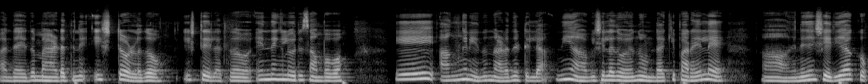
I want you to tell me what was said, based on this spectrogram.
അതായത് മാഡത്തിന് ഇഷ്ടമുള്ളതോ ഇഷ്ടമില്ലാത്തതോ എന്തെങ്കിലും ഒരു സംഭവം? ഏയ് അങ്ങനെയൊന്നും നടന്നിട്ടില്ല. നീ ആവശ്യമില്ലാതെ ഓരോന്നും ഉണ്ടാക്കി പറയല്ലേ? ആ അങ്ങനെ ഞാൻ ശരിയാക്കും.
